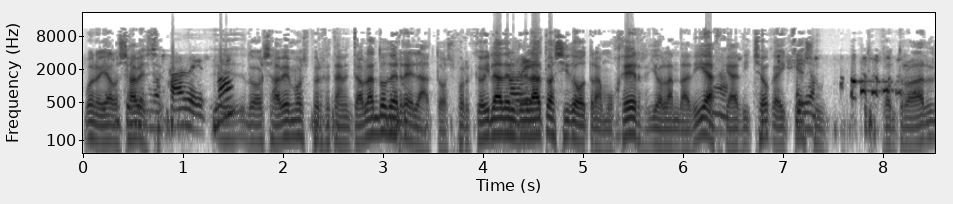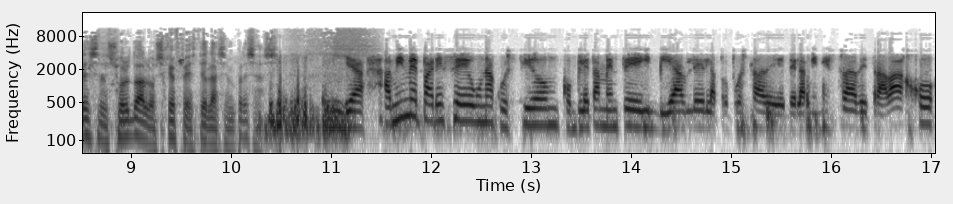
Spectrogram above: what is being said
Bueno, ya lo sabes. Lo sabes, ¿no? Eh, lo sabemos perfectamente. Hablando de relatos, porque hoy la del relato ha sido otra mujer, Yolanda Díaz, que ah, ha dicho que hay que controlarles el sueldo a los jefes de las empresas. Ya, a mí me parece una cuestión completamente inviable la propuesta de, la ministra de Trabajo,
